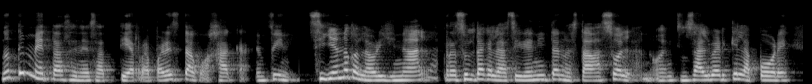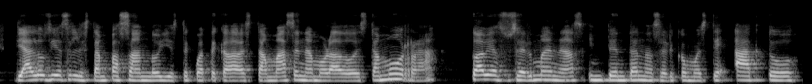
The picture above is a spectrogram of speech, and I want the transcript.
No te metas en esa tierra, parece Oaxaca. En fin, siguiendo con la original, resulta que la sirenita no estaba sola, ¿no? Entonces al ver que la pobre ya los días se le están pasando y este cuate cada vez está más enamorado de esta morra, todavía sus hermanas intentan hacer como este acto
